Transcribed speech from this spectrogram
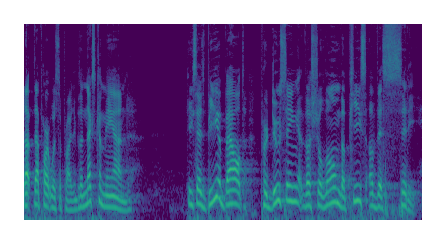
That, that part was surprising. But the next command, he says, Be about producing the shalom, the peace of this city.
